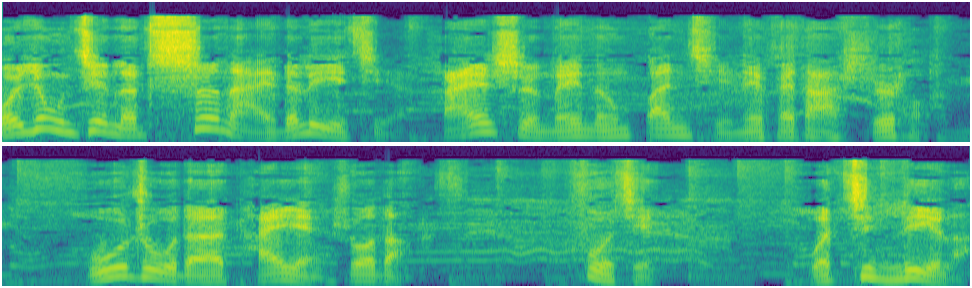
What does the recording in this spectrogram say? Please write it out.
我用尽了吃奶的力气，还是没能搬起那块大石头，无助的抬眼说道：“父亲，我尽力了。”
